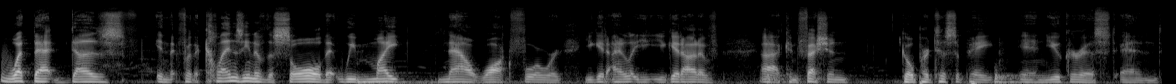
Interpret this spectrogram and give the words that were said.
what that does in the, for the cleansing of the soul that we might now walk forward. You get you get out of uh, confession, go participate in Eucharist, and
